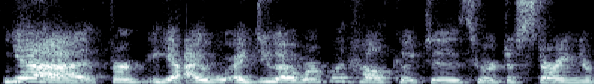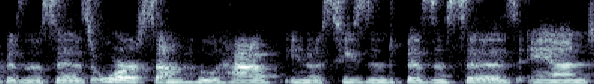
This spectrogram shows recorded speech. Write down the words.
yeah, for yeah, I, I do. I work with health coaches who are just starting their businesses, or some who have you know seasoned businesses, and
